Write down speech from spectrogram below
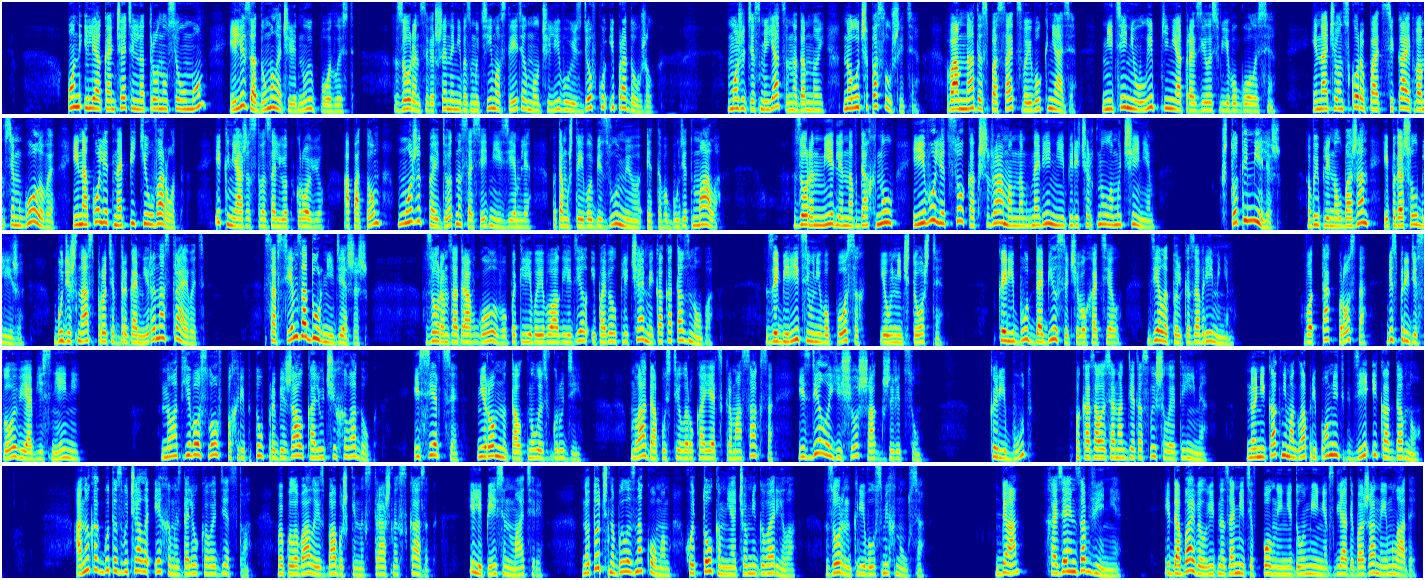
Он или окончательно тронулся умом, или задумал очередную подлость. Зоран совершенно невозмутимо встретил молчаливую издевку и продолжил. «Можете смеяться надо мной, но лучше послушайте. Вам надо спасать своего князя». Ни тени улыбки не отразилось в его голосе. Иначе он скоро поотсекает вам всем головы и наколет на пике у ворот. И княжество зальет кровью, а потом, может, пойдет на соседние земли, потому что его безумию этого будет мало. Зоран медленно вдохнул, и его лицо, как шрамом, на мгновение перечеркнуло мучением. «Что ты мелешь?» — выплюнул Бажан и подошел ближе. «Будешь нас против Драгомира настраивать?» «Совсем за дурней держишь?» Зоран, задрав голову, пытливо его оглядел и повел плечами, как от озноба. «Заберите у него посох и уничтожьте». Карибут добился, чего хотел. Дело только за временем. Вот так просто, без предисловий и объяснений. но от его слов по хребту пробежал колючий холодок, и сердце неровно толкнулось в груди. Млада опустила рукоять скромосакса и сделала еще шаг к жрецу. «Корибут?» Показалось, она где-то слышала это имя, но никак не могла припомнить, где и как давно. Оно как будто звучало эхом из далекого детства, выплывало из бабушкиных страшных сказок или песен матери. Но точно было знакомым, хоть толком ни о чем не говорила. Зоран криво усмехнулся. «Да, хозяин забвения», и добавил, видно, заметив полное недоумение взгляды Бажаны и Млады.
